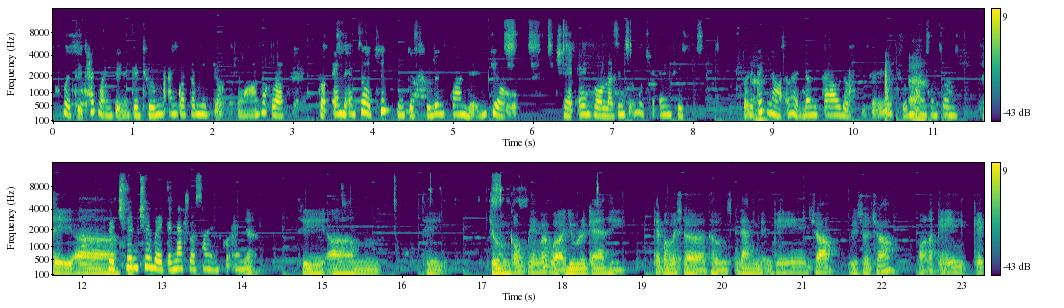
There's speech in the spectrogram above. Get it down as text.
không phải thử thách mà những cái, những cái thứ mà anh quan tâm như kiểu toán hoặc là của em thì em rất là thích những cái thứ liên quan đến kiểu trẻ em hoặc là dinh dưỡng của trẻ em thì vậy À. cách nào em phải nâng cao được cái thứ mà À. anh quan tâm thì uh, về chuyên chuyên về cái natural science của em Dạ thì um, thì trường có quen web gọi Eureka thì các professor thường sẽ đăng những cái job research job hoặc là cái cái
